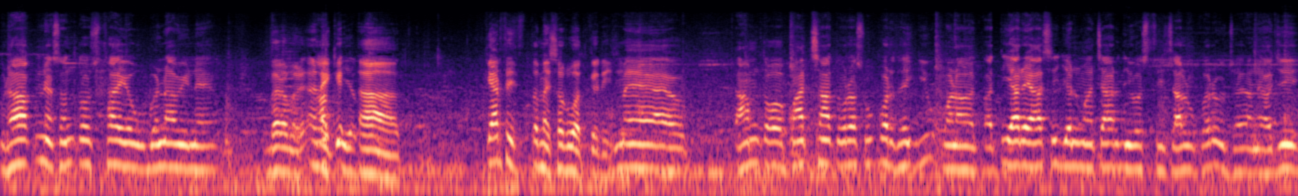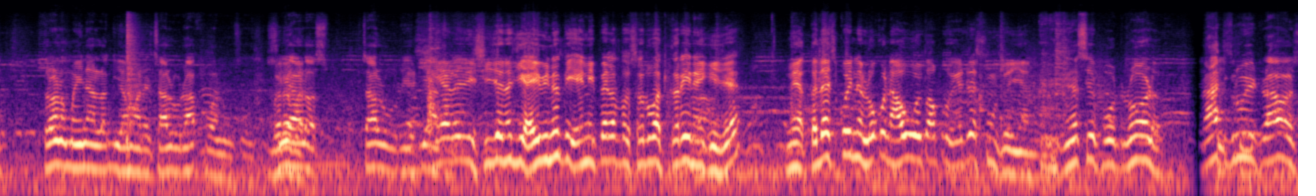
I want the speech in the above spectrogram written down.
ગ્રાહકને સંતોષ થાય એવું બનાવીને બરાબર. અને ક્યારથી તમે શરૂઆત કરી મેં આમ તો પાંચ સાત વર્ષ ઉપર થઈ ગયું પણ અત્યારે આ સિઝનમાં ચાર દિવસથી ચાલુ કર્યું છે અને હજી ત્રણ મહિના લગી અમારે ચાલુ રાખવાનું છે. શિયાળો ચાલુ શિયાળાની સિઝન હજી આવી નથી એની પહેલાં તો શરૂઆત કરી નાખી છે. ને કદાચ કોઈને લોકોને આવવું હોય તો આપણું એડ્રેસ શું છે અહીંયાનું? એસી foot road Rajgruhi travels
